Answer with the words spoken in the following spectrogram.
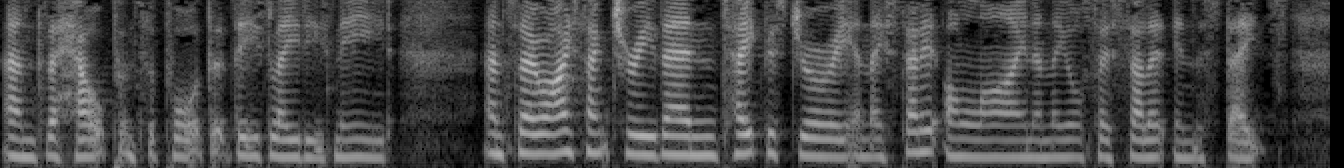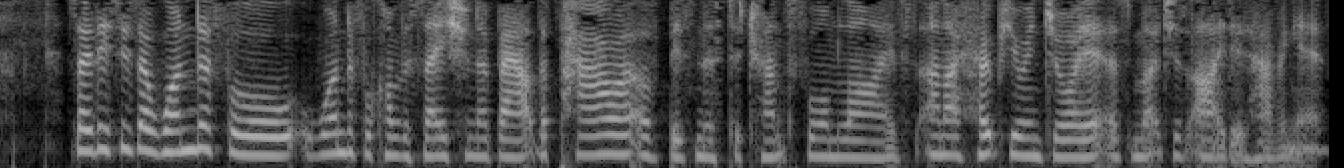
and the help and support that these ladies need. And so iSanctuary then take this jewelry and they sell it online and they also sell it in the States. So this is a wonderful, wonderful conversation about the power of business to transform lives. And I hope you enjoy it as much as I did having it.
